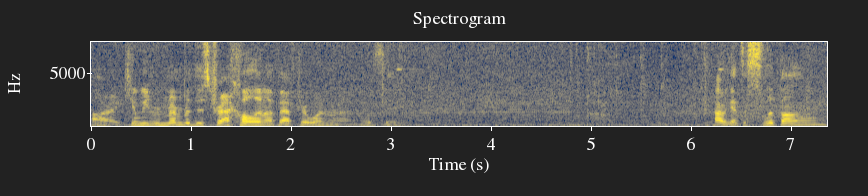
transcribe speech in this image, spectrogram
Alright, can we remember this track well enough after one run? Let's see. Oh, we got the slip on.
